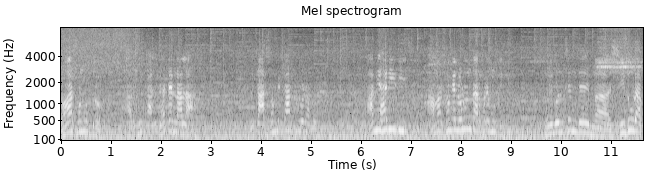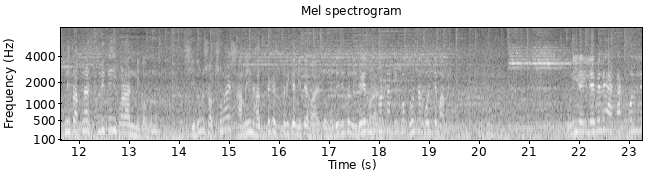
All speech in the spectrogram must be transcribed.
মহাসমুদ্র আর উনি কালীঘাটের নালা। উনি কার সঙ্গে কার তুলনা করবেন আমি হারিয়ে দিয়েছি। আমার সঙ্গে লড়ুন তারপরে মোদিজি। উনি বলছেন যে সিঁদুর আপনি তো আপনার স্ত্রীকেই পড়াননি কখনো। সিঁদুর সবসময় স্বামীর হাত থেকে স্ত্রীকে নিতে হয় তো মোদিজি তো নিজেই এর পড়ান দীপক ঘোষের বইতে পাবেন। উনি এই লেভেলে অ্যাটাক করলে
